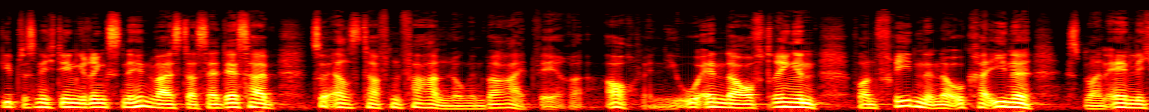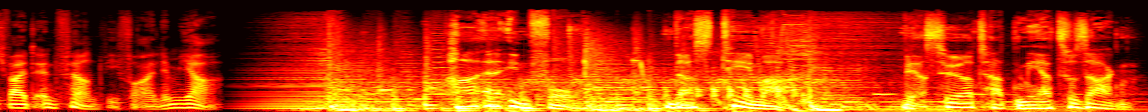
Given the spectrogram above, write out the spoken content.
gibt es nicht den geringsten Hinweis, dass er deshalb zu ernsthaften Verhandlungen bereit wäre. Auch wenn die UN darauf dringen, von Frieden in der Ukraine ist man ähnlich weit entfernt wie vor einem Jahr. HR Info. Das Thema. Wer es hört, hat mehr zu sagen.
